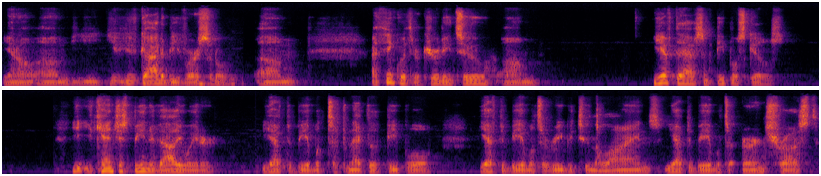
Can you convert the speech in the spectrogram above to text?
You know, um, you, you've got to be versatile. Um, I think with recruiting too, um, you have to have some people skills. You, you can't just be an evaluator. You have to be able to connect with people. You have to be able to read between the lines. You have to be able to earn trust.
